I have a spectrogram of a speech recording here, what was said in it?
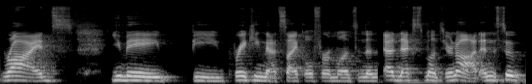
rides, you may be breaking that cycle for a month and then uh, next month you're not. And so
